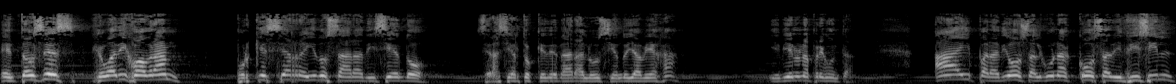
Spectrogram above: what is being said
Entonces Jehová dijo a Abraham, ¿por qué se ha reído Sara diciendo, ¿será cierto que he de dar a luz siendo ya vieja? Y viene una pregunta, ¿hay para Dios alguna cosa difícil?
